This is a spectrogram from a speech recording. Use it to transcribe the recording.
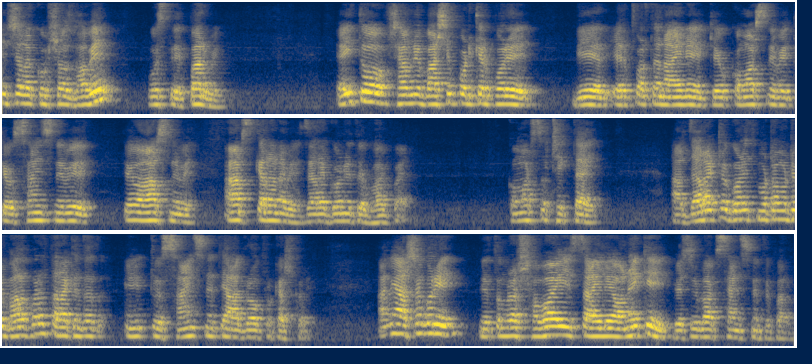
ইনশাল্লাহ খুব সহজভাবে বুঝতে পারবে। এই তো সামনে বার্ষিক পরীক্ষার পরে দিয়ে এরপর তো নাইনে কেউ কমার্স নেবে, কেউ সায়েন্স নেবে, কেউ আর্টস নেবে। আর্টস কারা নেবে? যারা গণিতে ভয় পায়। কমার্স তো ঠিক তাই। আর যারা একটু গণিত মোটামুটি ভালো করে তারা কিন্তু একটু সায়েন্স নিতে আগ্রহ প্রকাশ করে। আমি আশা করি যে তোমরা সবাই চাইলে অনেকেই বেশিরভাগ সায়েন্স নিতে পারো।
